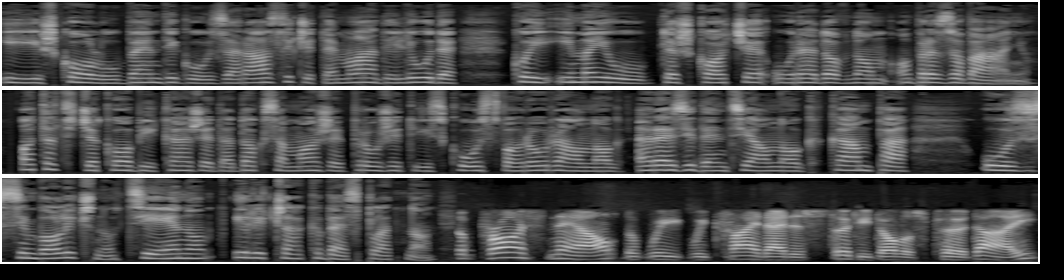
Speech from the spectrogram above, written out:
i školu u Bendigu za različite mlade ljude koji imaju teškoće u redovnom obrazovanju. Otac Jacobi kaže da Doksa može pružiti iskustvo ruralnog rezidencijalnog kampa uz simboličnu cijenu ili čak besplatno. The price now that we we trade at is $30 per day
